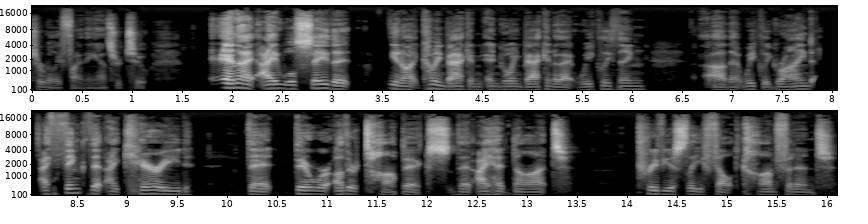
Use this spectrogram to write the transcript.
to really find the answer to. And I, I will say that, you know, coming back and, and going back into that weekly thing, uh, that weekly grind, I think that I carried that there were other topics that I had not previously felt confident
